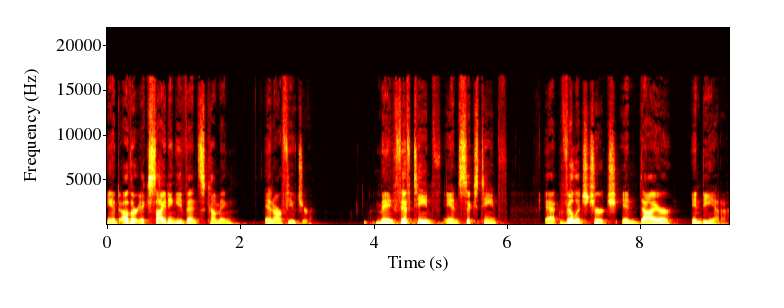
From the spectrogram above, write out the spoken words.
and other exciting events coming in our future. May 15th and 16th at Village Church in Dyer, Indiana.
